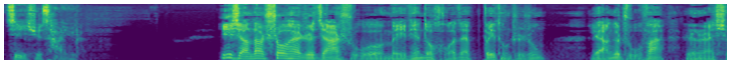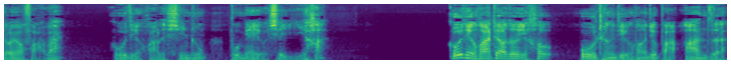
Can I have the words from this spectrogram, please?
继续参与了。一想到受害者家属每天都活在悲痛之中，两个主犯仍然逍遥法外，古锦华的心中不免有些遗憾。古锦华调走以后，婺城警方就把案子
